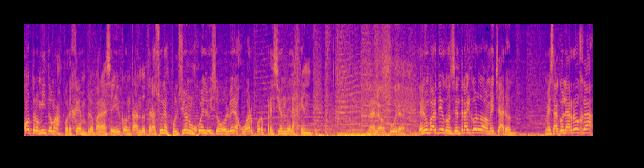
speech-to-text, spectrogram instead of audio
otro mito más, por ejemplo, para seguir contando. Tras una expulsión, un juez lo hizo volver a jugar por presión de la gente. Una locura. En un partido con Central Córdoba me echaron. Me sacó la roja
